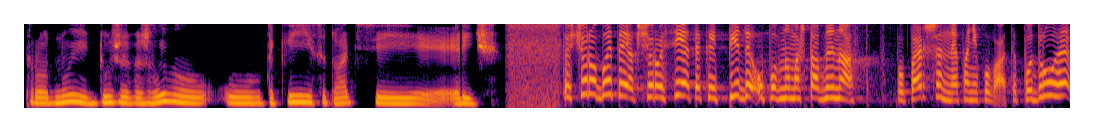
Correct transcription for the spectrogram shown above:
про одну і дуже важливу у такій ситуації річ. То що робити, якщо Росія таки піде у повномасштабний наступ? По-перше, не панікувати. По-друге,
